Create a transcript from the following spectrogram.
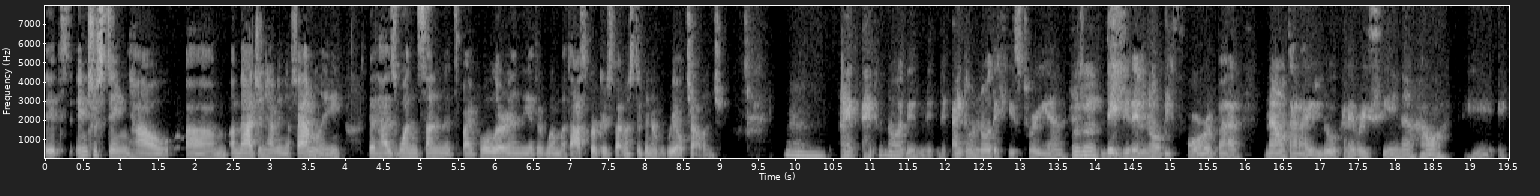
it's interesting how um, imagine having a family that has one son that's bipolar and the other one with Asperger's. That must have been a real challenge. Hmm, I, I don't know the, I don't know the history and Mm-hmm. they didn't know before, but now that I look at everything and how he,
